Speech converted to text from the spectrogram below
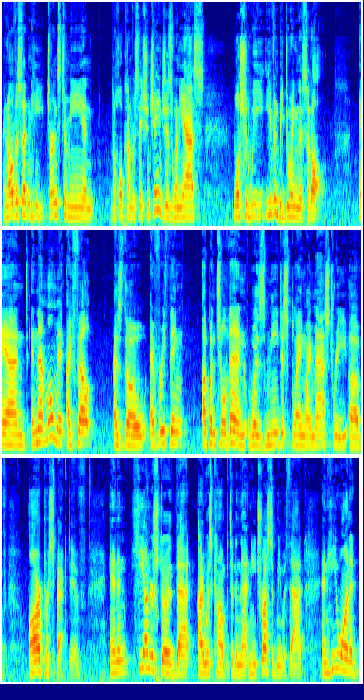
and all of a sudden he turns to me, and the whole conversation changes when he asks, Well, should we even be doing this at all? And in that moment, I felt as though everything up until then was me displaying my mastery of our perspective. And in, he understood that I was competent in that, and he trusted me with that. And he wanted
